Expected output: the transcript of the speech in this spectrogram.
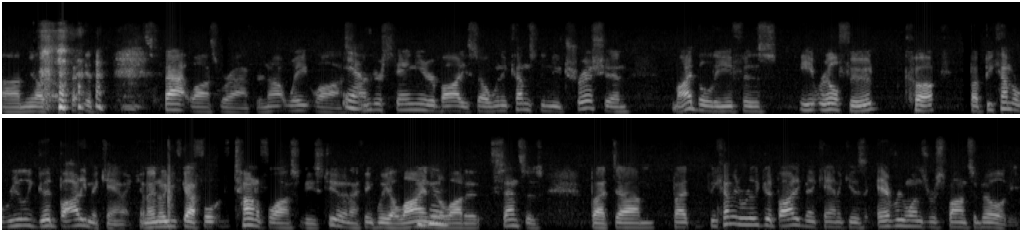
Um, you know, it's, it's, fat loss we're after, not weight loss. Yeah. Understanding your body. So when it comes to nutrition, my belief is eat real food, cook, but become a really good body mechanic. And I know you've got a ton of philosophies too, and I think we align mm-hmm. in a lot of senses. But um, but becoming a really good body mechanic is everyone's responsibility.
